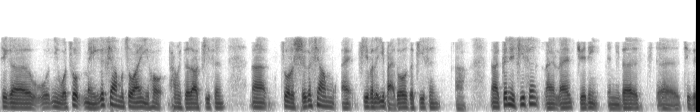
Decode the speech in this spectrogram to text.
这个我你我做每一个项目做完以后，他会得到积分。那做了十个项目，哎，积分了一百多个积分啊。那根据积分来来决定你的呃这个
